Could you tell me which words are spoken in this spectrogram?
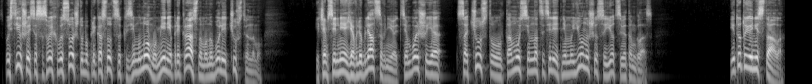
Спустившаяся со своих высот, чтобы прикоснуться к земному, менее прекрасному, но более чувственному. И чем сильнее я влюблялся в нее, тем больше я сочувствовал тому семнадцатилетнему юноше с ее цветом глаз. И тут ее не стало.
